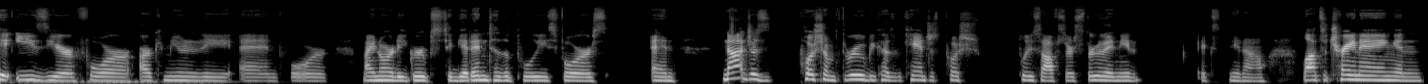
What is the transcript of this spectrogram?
it easier for our community and for minority groups to get into the police force and not just push them through because we can't just push police officers through. They need, you know, lots of training and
